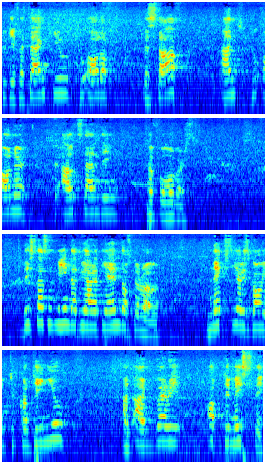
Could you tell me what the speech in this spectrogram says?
to give a thank you to all of the staff and to honor the outstanding performers. This doesn't mean that we are at the end of the road. Next year is going to continue and I'm very optimistic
